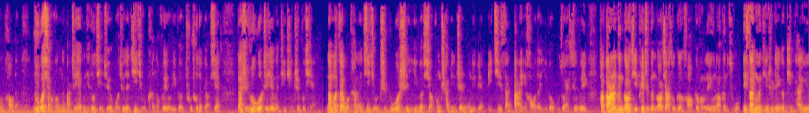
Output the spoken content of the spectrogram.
问号的。如果小鹏能把这些问题都解决，我觉得 G 九可能会有一个突出的表现。但是如果这些问题停滞不前，那么在我看来，G 九只不过是一个小鹏产品阵容里边比 G 三大一号的一个五座 SUV。它当然更高级，配置更高，加速更好，各方面的用料更足。第三个问题是这个品牌率。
